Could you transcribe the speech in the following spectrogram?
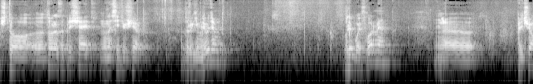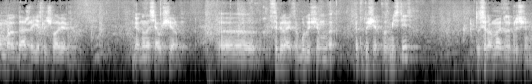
что э, Тора запрещает наносить ущерб другим людям в любой форме. Э, Причем даже если человек, э, нанося ущерб, собирается в будущем этот ущерб возместить, то все равно это запрещено.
